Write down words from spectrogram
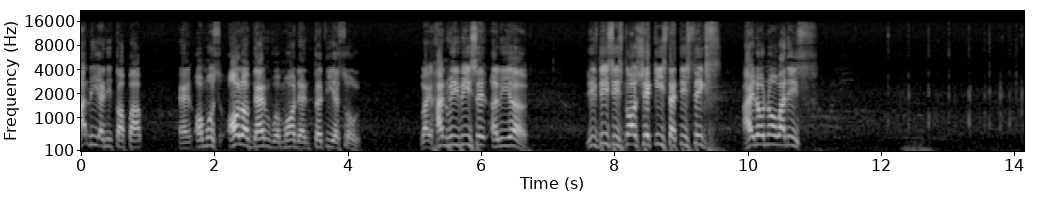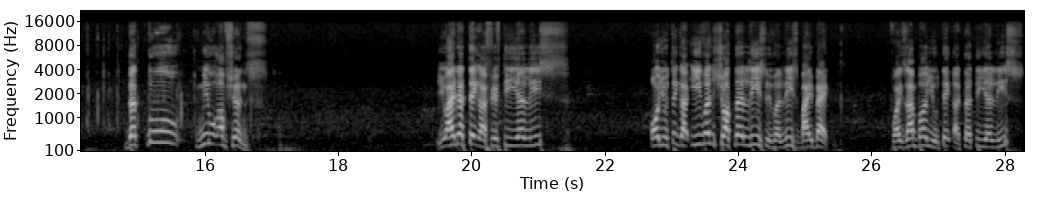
hardly any top up, and almost all of them were more than 30 years old. Like Han Hui Wei said earlier, if this is not shaky statistics, I don't know what is. The two new options you either take a 50-year lease or you take an even shorter lease with a lease buyback. For example, you take a 30-year lease,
